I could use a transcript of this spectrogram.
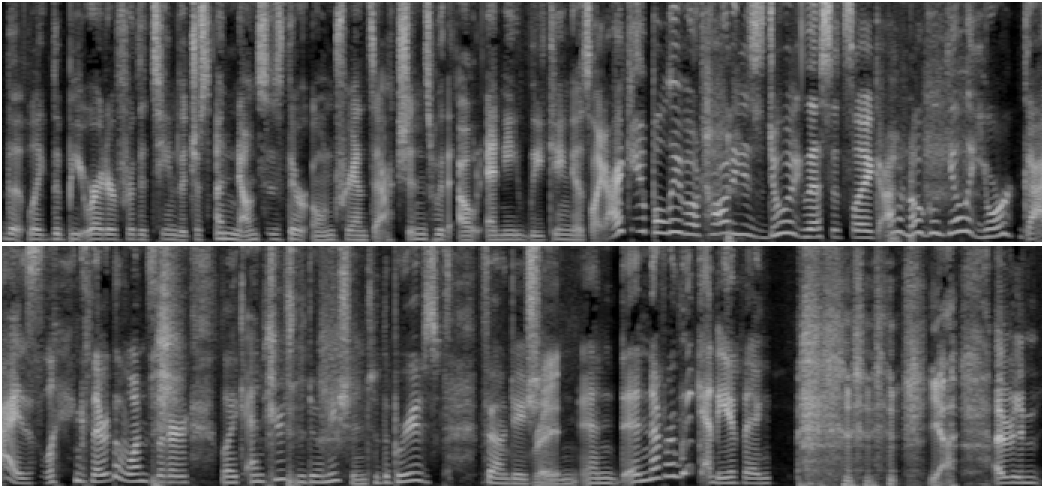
that like the beat writer for the team that just announces their own transactions without any leaking is like, I can't believe Ohtani is doing this. It's like, I don't know, go yell at your guys. Like they're the ones that are like, and here's the donation to the Braves Foundation Right. and and never leak anything. Yeah. I mean,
